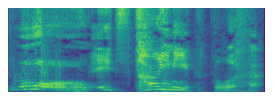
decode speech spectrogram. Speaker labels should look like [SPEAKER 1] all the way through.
[SPEAKER 1] Whoa!
[SPEAKER 2] It's tiny.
